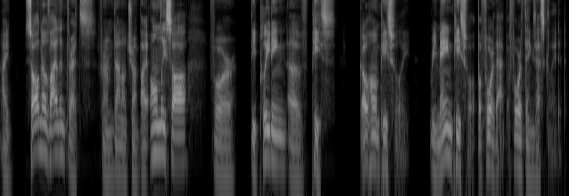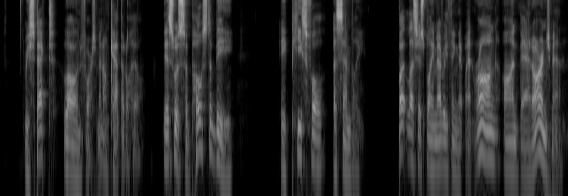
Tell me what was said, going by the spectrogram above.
I saw no violent threats from Donald Trump. I only saw for the pleading of peace. Go home peacefully. Remain peaceful before that, before things escalated. Respect law enforcement on Capitol Hill. This was supposed to be a peaceful assembly. But let's just blame everything that went wrong on Bad Orange Man.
